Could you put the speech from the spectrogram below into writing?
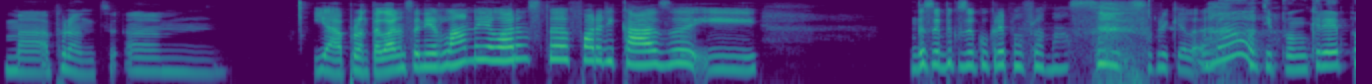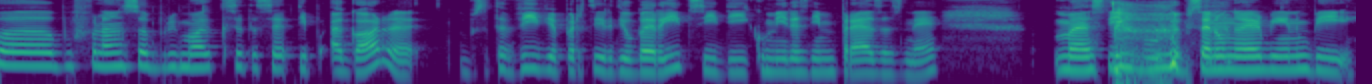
Mas pronto. Um, yeah, pronto, agora está na Irlanda e agora está fora de casa e. Sabia cozer com o crepe inflamasse sobre aquela. Não, tipo, um crepe falando sobre o modo que você está ser. Tipo, agora você tá vive a partir de Uber Eats e de comidas de empresas, né? Mas, tipo, você num Airbnb.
